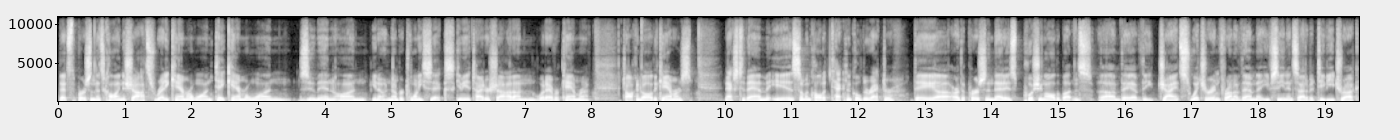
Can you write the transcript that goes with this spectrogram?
That's the person that's calling the shots. Ready camera one, take camera one, zoom in on, you know, number 26, give me a tighter shot on whatever camera, talking to all the cameras. Next to them is someone called a technical director. They uh, are the person that is pushing all the buttons. Um, they have the giant switcher in front of them that you've seen inside of a TV truck.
